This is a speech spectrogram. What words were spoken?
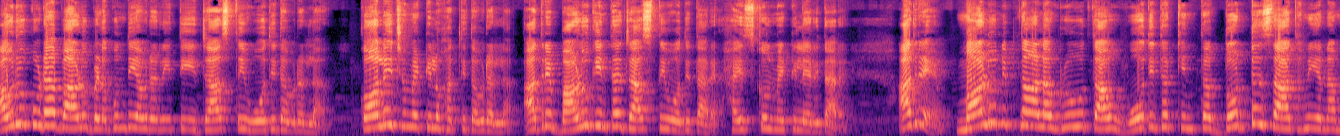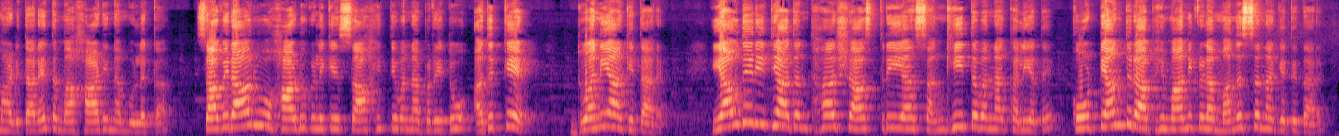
ಅವರು ಕೂಡ ಬಾಳು ಬೆಳಗುಂದಿ ಅವರ ರೀತಿ ಜಾಸ್ತಿ ಓದಿದವರಲ್ಲ. ಕಾಲೇಜು ಮೆಟ್ಟಿಲು ಹತ್ತಿದವರಲ್ಲ. ಆದ್ರೆ ಬಾಳುಗಿಂತ ಜಾಸ್ತಿ ಓದಿದ್ದಾರೆ. ಹೈಸ್ಕೂಲ್ ಮೆಟ್ಟಿಲೇರಿದ್ದಾರೆ. ಆದ್ರೆ ಮಾಳು ನಿಪ್ನಾಳ್ ಅವರು ತಾವು ಓದಿದ್ದಕ್ಕಿಂತ ದೊಡ್ಡ ಸಾಧನೆಯನ್ನ ಮಾಡಿದ್ದಾರೆ ತಮ್ಮ ಹಾಡಿನ ಮೂಲಕ. ಸಾವಿರಾರು ಹಾಡುಗಳಿಗೆ ಸಾಹಿತ್ಯವನ್ನ ಬರೆದು ಅದಕ್ಕೆ ಧ್ವನಿಯಾಗಿದ್ದಾರೆ. ಯಾವುದೇ ರೀತಿಯಾದಂತಹ ಶಾಸ್ತ್ರೀಯ ಸಂಗೀತವನ್ನ ಕಲಿಯದೆ ಕೋಟ್ಯಾಂತರ ಅಭಿಮಾನಿಗಳ ಮನಸ್ಸನ್ನ ಗೆದ್ದಿದ್ದಾರೆ.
